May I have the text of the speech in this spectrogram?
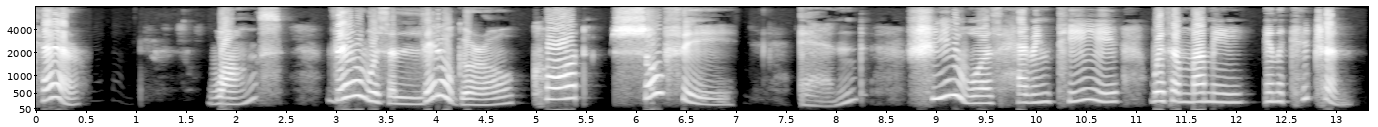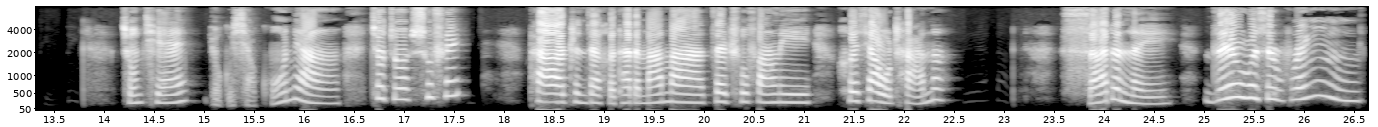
Kerr. Once there was a little girl called Sophie, and she was having tea with her mummy in the kitchen. 从前有个小姑娘叫做苏菲，她正在和她的妈妈在厨房里喝下午茶呢。Suddenly, there was a ring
